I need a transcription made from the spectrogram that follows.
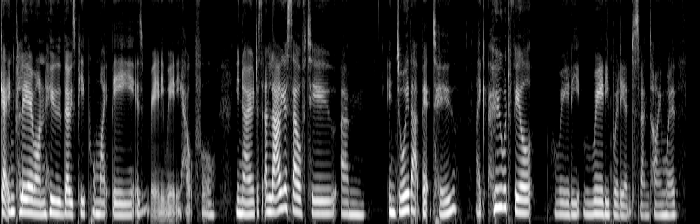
getting clear on who those people might be is really, really helpful. You know, just allow yourself to um, enjoy that bit too. Like, who would feel really, really brilliant to spend time with?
